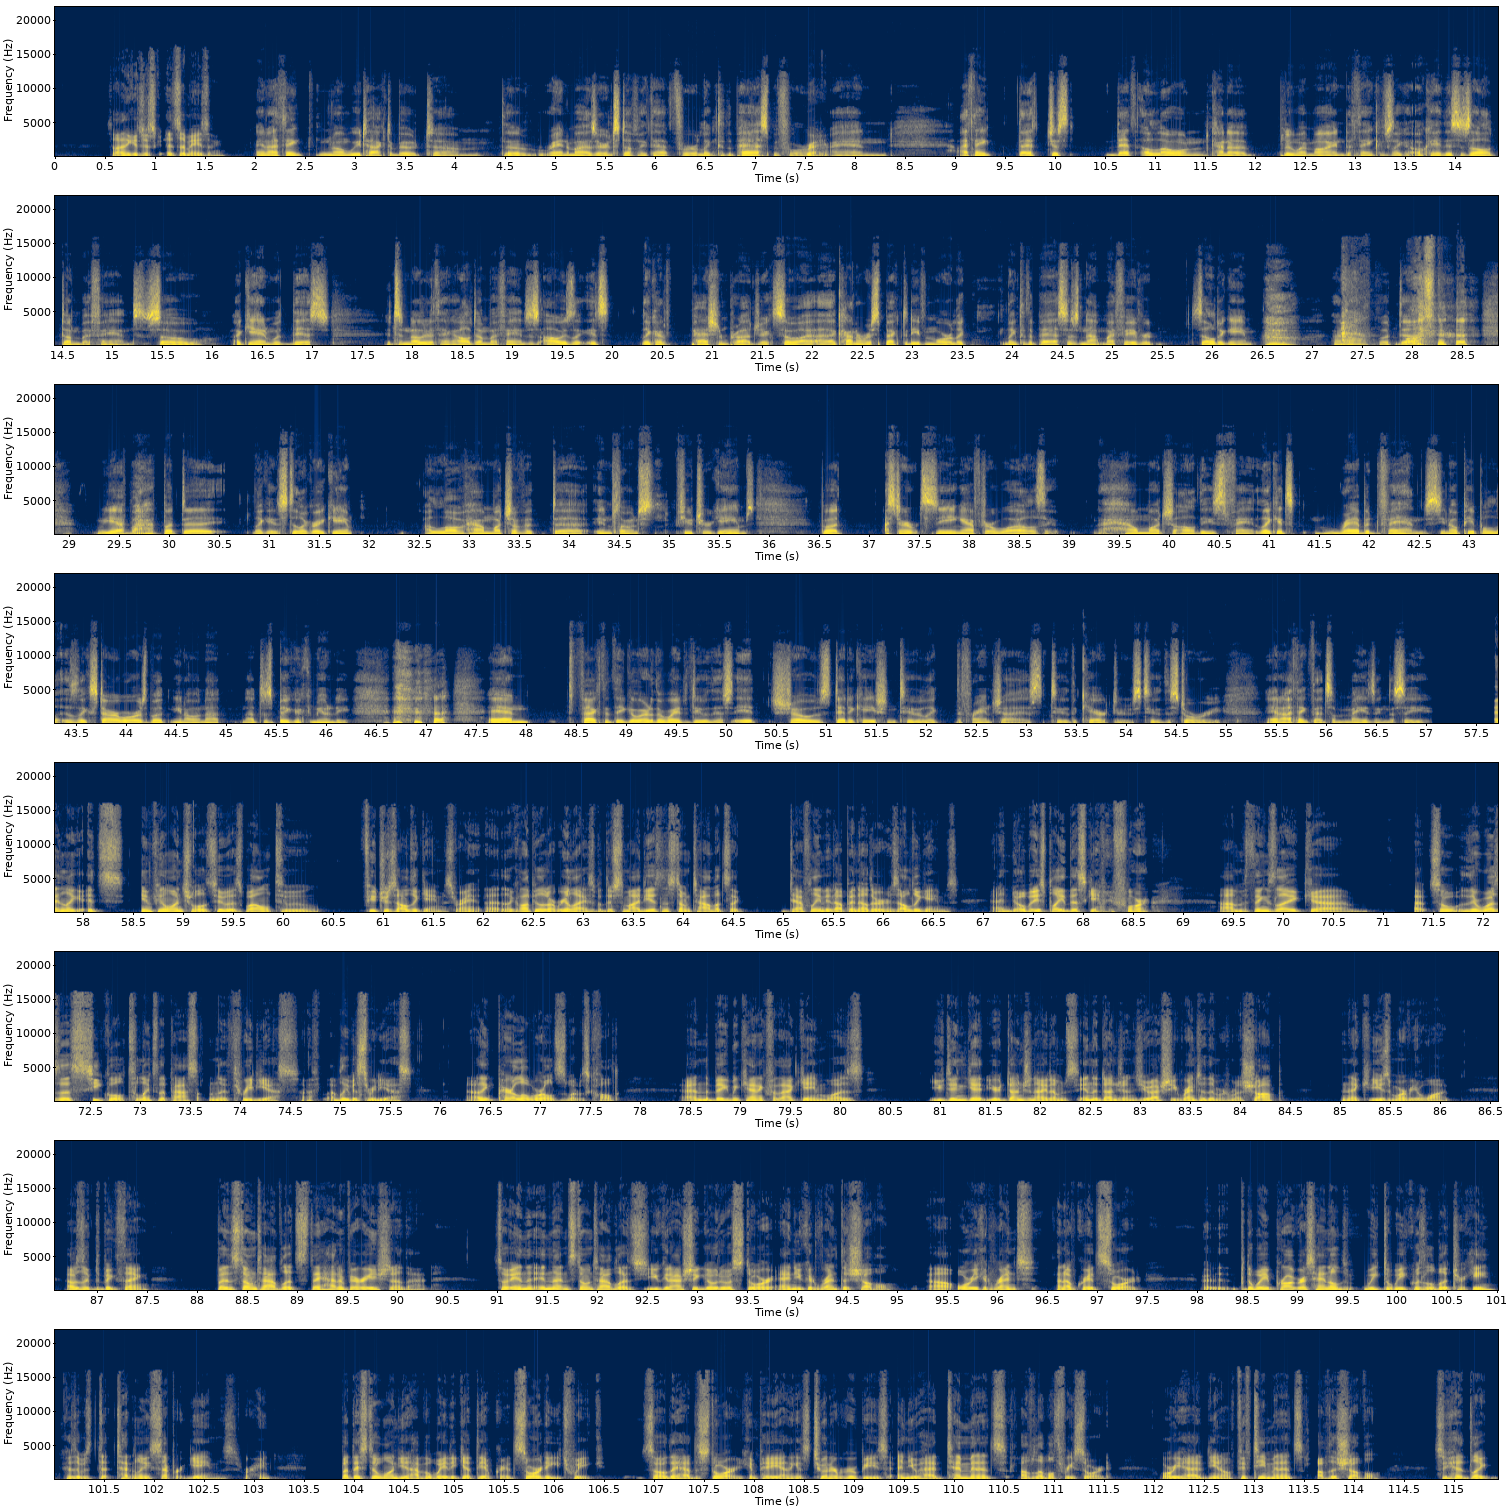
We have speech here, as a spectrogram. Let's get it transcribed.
So I think it's just it's amazing. And I think you know we talked about um, the randomizer and stuff like that for Link to the Past before, right? And I think that just that alone kind of blew my mind to think of it's like okay, this is all done by fans. So again, with this, it's another thing all done by fans. It's always like it's like a passion project, so I, I kind of respect it even more. Like Link to the Past is not my favorite Zelda game. I know, but uh, yeah, but but uh, like it's still a great game. I love how much of it uh, influenced future games, but I started seeing after a while is like how much all these fans like it's rabid fans you know people it's like star wars but you know not not as big a community and fact that they go out of their way to do this it shows dedication to like the franchise to the characters to the story and i think that's amazing to see and like it's influential too as well to future zelda games right uh, like a lot of people don't realize but there's some ideas in stone tablets like definitely ended up in other zelda games and nobody's played this game before um, things like, uh, uh, so there was a sequel to Link to the Past on the 3DS. I, I believe it's 3DS. I think Parallel Worlds is what it was called. And the big mechanic for that game was you didn't get your dungeon items in the dungeons. You actually rented them from a shop and they could use them wherever you want. That was like the big thing. But in Stone Tablets, they had a variation of that. So in the, in that in Stone Tablets, you could actually go to a store and you could rent the shovel, uh, or you could rent an upgraded sword, the way progress handled week to week was a little bit tricky because it was technically separate games, right? But they still wanted you to have a way to get the upgraded sword each week. So they had the store. You can pay, I think it's 200 rupees, and you had 10 minutes of level three sword, or you had, you know, 15 minutes of the shovel. So you had like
